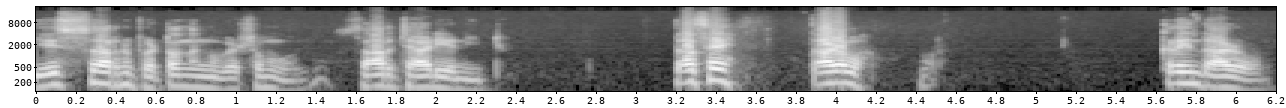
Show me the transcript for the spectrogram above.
ജേസു സാറിന് പെട്ടെന്ന് അങ്ങ് വിഷമം വന്നു. സാർ ചാടി എണീറ്റു. ദാസേ താഴെ വാ. ക്രെയിൻ താഴെ വന്നു.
